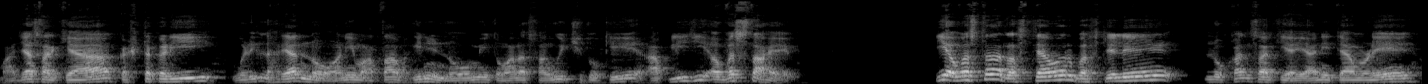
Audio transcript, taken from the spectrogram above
माझ्यासारख्या कष्टकरी वडीलधाऱ्यांनो आणि माता भगिनींनो मी तुम्हाला सांगू इच्छितो की आपली जी अवस्था आहे ती अवस्था रस्त्यावर बसलेले लोकांसारखी आहे आणि त्यामुळे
